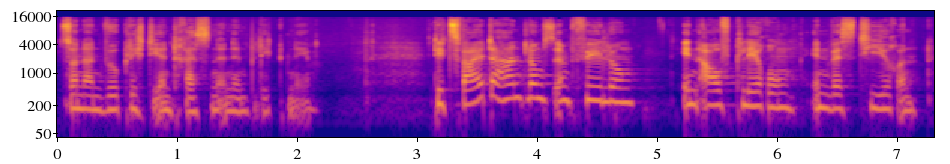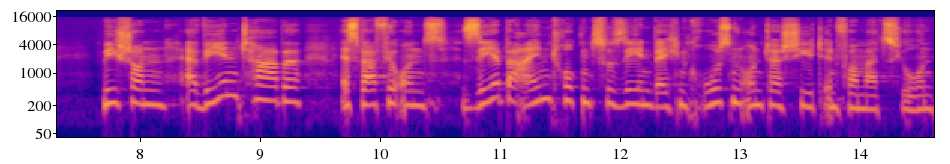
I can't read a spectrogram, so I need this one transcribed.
sondern wirklich die Interessen in den Blick nehmen. Die zweite Handlungsempfehlung, in Aufklärung investieren. Wie ich schon erwähnt habe, es war für uns sehr beeindruckend zu sehen, welchen großen Unterschied Information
